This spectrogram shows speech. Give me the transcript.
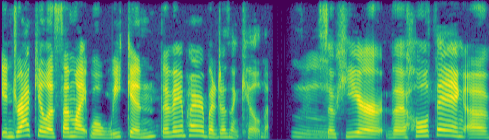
In Dracula, sunlight will weaken the vampire, but it doesn't kill them. Hmm. So here, the whole thing of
